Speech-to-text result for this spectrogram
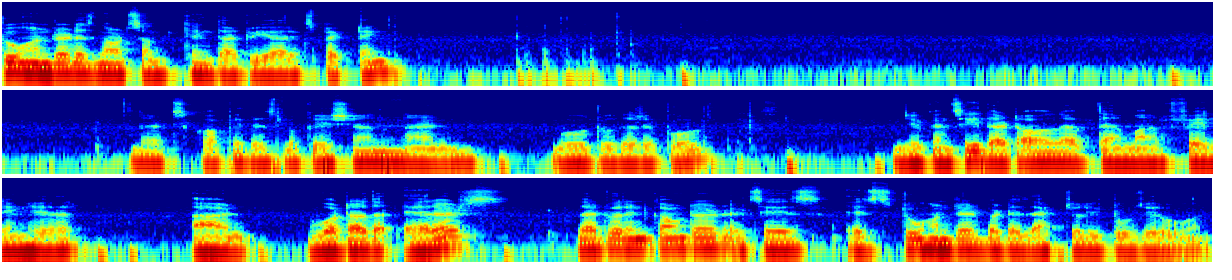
200 is not something that we are expecting let's copy this location and go to the report. You can see that all of them are failing here. And what are the errors that were encountered? It says it's 200 but is actually 201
